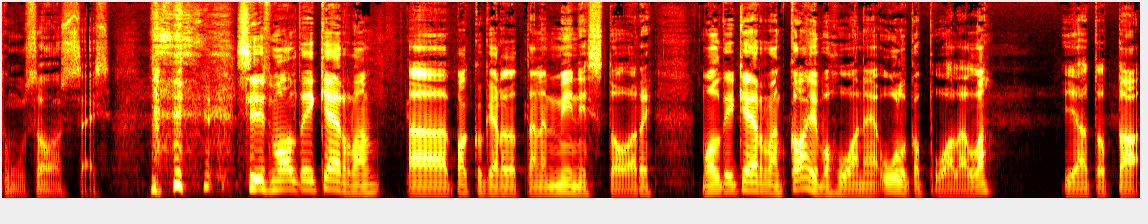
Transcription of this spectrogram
tuu soosseissa. Siis me oltiin kerran, äh, pakko kertoa tänne ministori, me oltiin kerran kaivohuoneen ulkopuolella ja tota,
